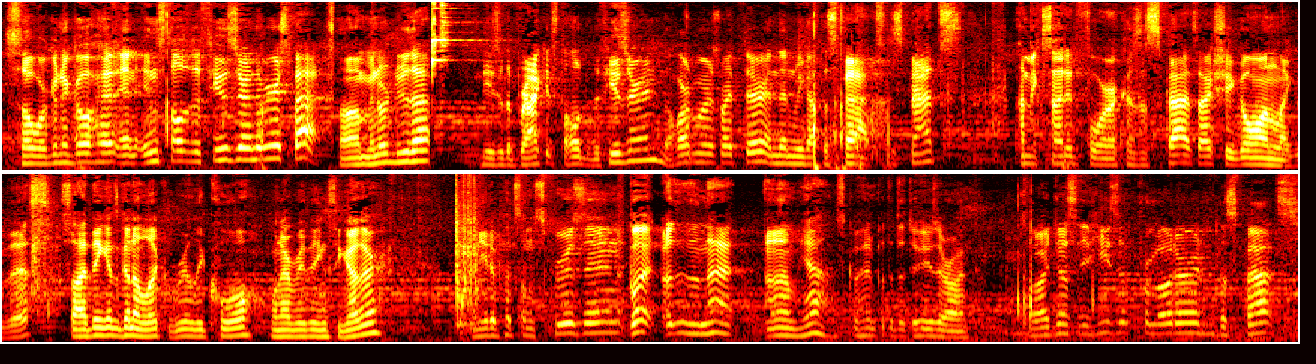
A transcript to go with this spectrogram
So we're gonna go ahead and install the diffuser in the rear spats. Um, in order to do that, these are the brackets to hold the diffuser in. The hardware is right there, and then we got the spats. The spats, I'm excited for because the spats actually go on like this. So I think it's gonna look really cool when everything's together. I need to put some screws in, but other than that, um, yeah, let's go ahead and put the diffuser on. So I just adhesive promoted the spats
